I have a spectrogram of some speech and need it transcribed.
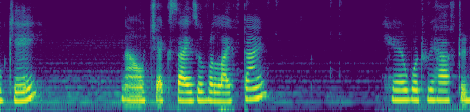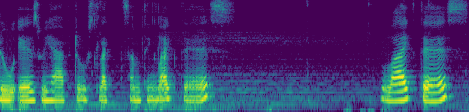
Okay. Now check size over lifetime. Here what we have to do is we have to select something like this. Like this.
